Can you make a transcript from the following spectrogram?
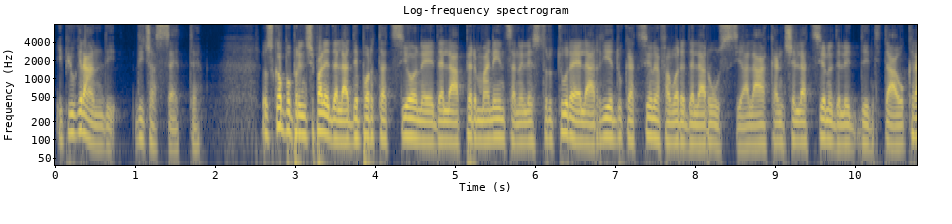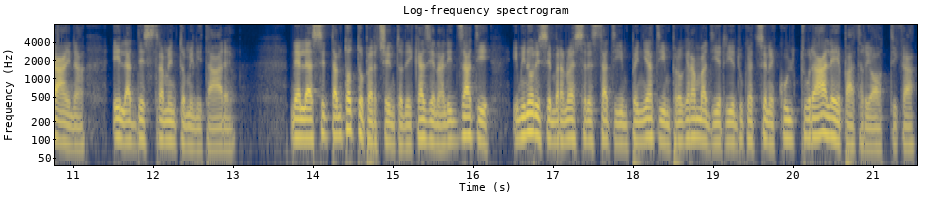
i più grandi 17. Lo scopo principale della deportazione e della permanenza nelle strutture è la rieducazione a favore della Russia, la cancellazione dell'identità ucraina e l'addestramento militare. Nel 78% dei casi analizzati i minori sembrano essere stati impegnati in programma di rieducazione culturale e patriottica,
